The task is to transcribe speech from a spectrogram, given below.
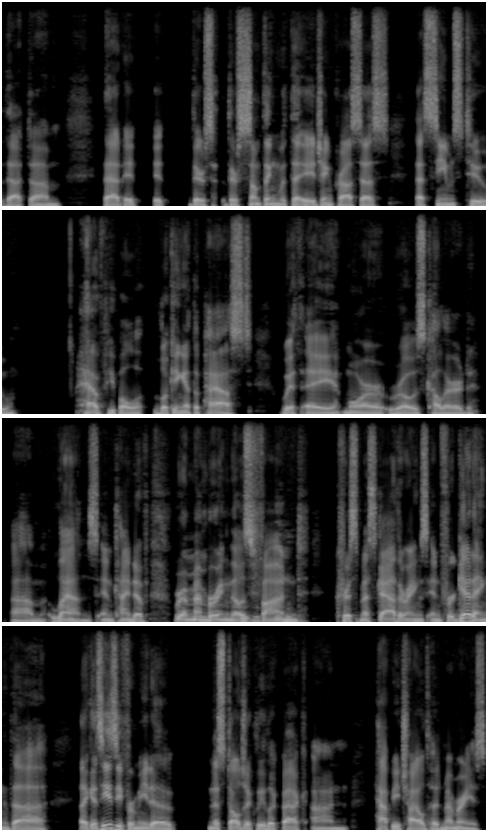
that um, that it it there's there's something with the aging process that seems to have people looking at the past with a more rose colored um, lens and kind of remembering those mm-hmm, fond mm-hmm. Christmas gatherings and forgetting the like it's easy for me to nostalgically look back on happy childhood memories.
